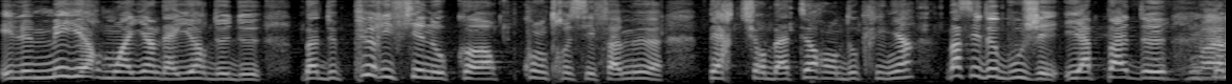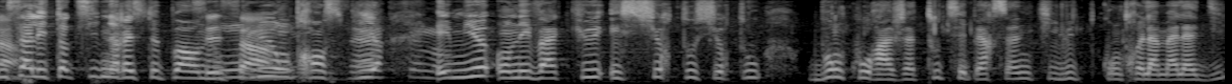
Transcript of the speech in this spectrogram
Et le meilleur moyen d'ailleurs de, de, bah, de purifier nos corps contre ces fameux euh, perturbateurs endocriniens, bah, c'est de bouger. Il n'y a pas de... Voilà. Comme ça, les toxines ne restent pas en nous. Plus on transpire Exactement. et mieux on évacue. Et surtout, surtout, bon courage à toutes ces personnes qui luttent contre la maladie,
